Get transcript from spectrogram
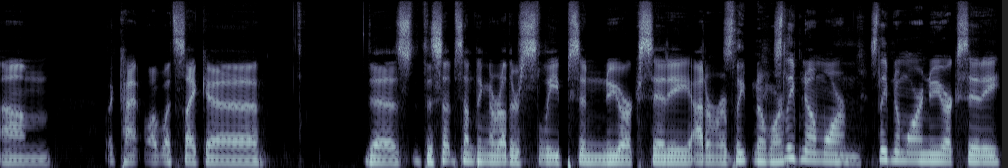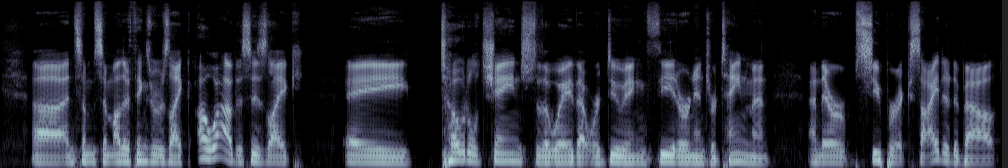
um, like kind of, what's like a the the something or other sleeps in New York City. I don't remember. Sleep no more. Sleep no more. Sleep no more in New York City, uh, and some some other things where it was like, oh wow, this is like a total change to the way that we're doing theater and entertainment. And they were super excited about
